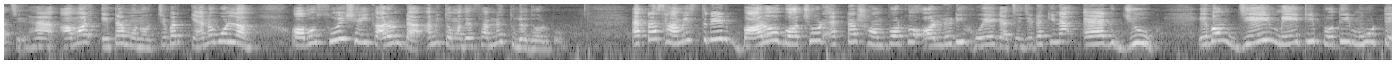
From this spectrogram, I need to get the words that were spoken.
আছে? হ্যাঁ আমার এটা মনে হচ্ছে। এবার কেন বললাম? অবশ্যই সেই কারণটা আমি তোমাদের সামনে তুলে ধরবো। একটা স্বামী স্ত্রীর বারো বছর একটা সম্পর্ক অলরেডি হয়ে গেছে, যেটা কিনা এক যুগ। এবং যেই মেয়েটি প্রতি মুহূর্তে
